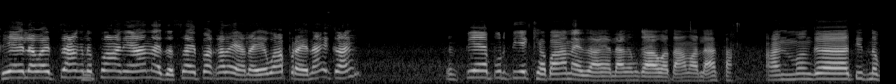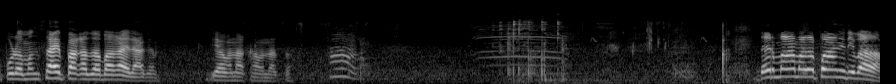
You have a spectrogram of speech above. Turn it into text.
प्यायला वाट चांगलं पाणी आणायचं स्वयंपाकाला याला हे वापराय नाही काय? पण प्यापुरती एक खेप आणायला जायला लागेल गावात आम्हाला आता. आणि मग तिथनं पुढं मग स्वयंपाकाचा बघायला लागेल जेवणा खावणाचं. दर मामाला पाणी दे बाळा.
